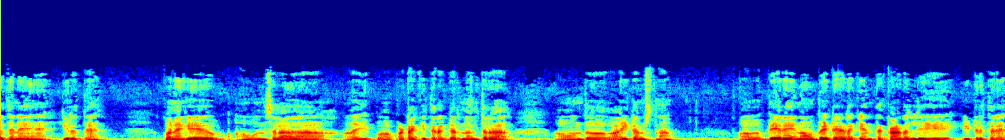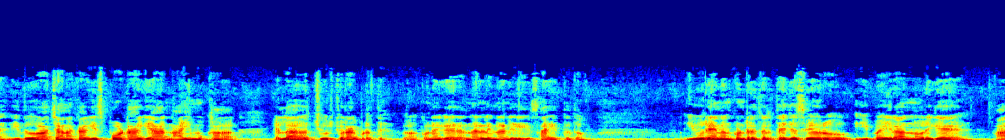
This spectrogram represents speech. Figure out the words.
ಜೊತೆನೆ ಇರುತ್ತೆ. ಕೊನೆಗೆ ಒಂದ್ಸಲ ಪಟಾಕಿ ತರ, ಗರ್ನಲ್ ತರ ಒಂದು ಐಟಮ್ಸ್ನ ಬೇರೆ ಏನೋ ಬೇಟೆ ಅಂತ ಕಾಡಲ್ಲಿ ಇಟ್ಟಿರ್ತಾರೆ. ಇದು ಅಚಾನಕ್ ಆಗಿ ಸ್ಫೋಟ ಆಗಿ ಆ ನಾಯಿ ಮುಖ ಎಲ್ಲ ಚೂರ್ ಚೂರಾಗ್ಬಿಡುತ್ತೆ ಕೊನೆಗೆ ನರಳಿ ನರಳಿ ಸಾಯುತ್ತದು ಇವ್ರೇನ್ ಅನ್ಕೊಂಡಿರ್ತಾರೆ ತೇಜಸ್ವಿ ಅವರು, ಈ ಬೈರ ಅನ್ನೋರಿಗೆ ಆ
